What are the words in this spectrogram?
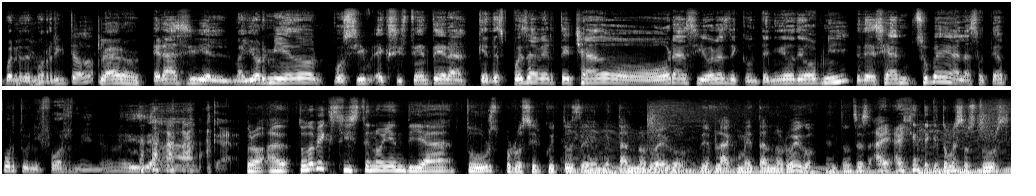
bueno, de morrito. Claro. Era así, el mayor miedo posible, existente era que después de haberte echado horas y horas de contenido de ovni, te decían, sube a la azotea por tu uniforme, ¿no? Ah, Pero ah, todavía existen hoy en día tours por los circuitos de metal noruego, de black metal noruego. Entonces hay, gente que toma esos tours,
